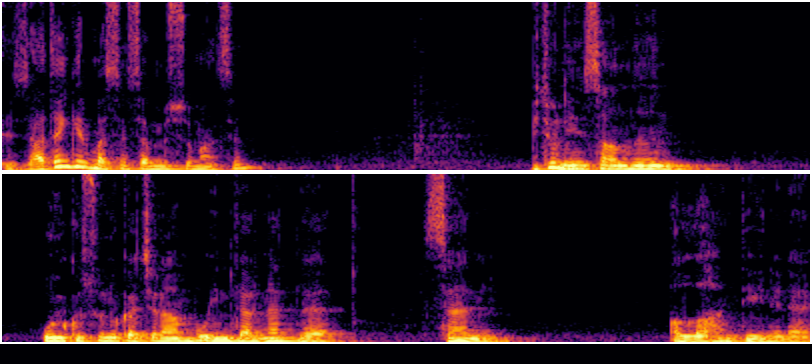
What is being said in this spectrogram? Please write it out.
e zaten girmezsin sen Müslümansın. Bütün insanlığın uykusunu kaçıran bu internetle sen Allah'ın dinine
